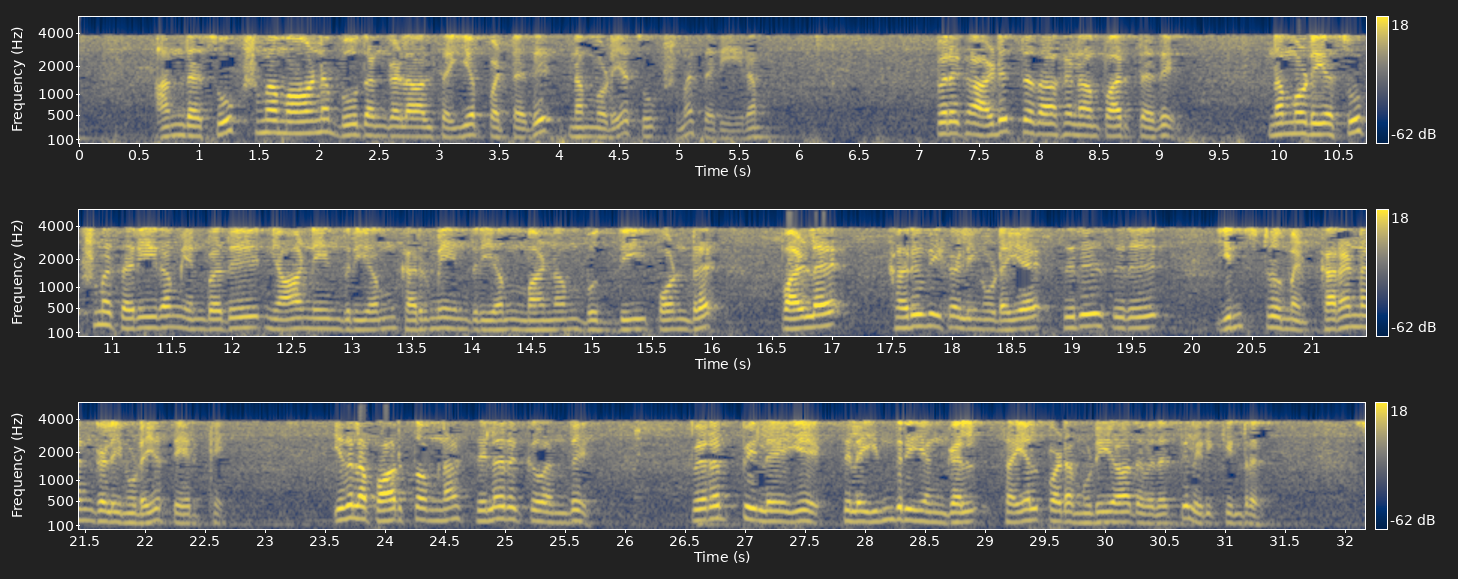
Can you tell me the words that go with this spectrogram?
அந்த சூக்மமான பூதங்களால் செய்யப்பட்டது நம்முடைய சூக்ம சரீரம். பிறகு அடுத்ததாக நாம் பார்த்தது நம்முடைய சூக்ம சரீரம் என்பது ஞானேந்திரியம் கர்மேந்திரியம் மனம் புத்தி போன்ற பல கருவிகளினுடைய சிறு சிறு இன்ஸ்ட்ருமெண்ட் கரணங்களினுடைய சேர்க்கை. இதுல பார்த்தோம்னா சிலருக்கு வந்து பிறப்பிலேயே சில இந்திரியங்கள் செயல்பட முடியாத விதத்தில் இருக்கின்றது.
